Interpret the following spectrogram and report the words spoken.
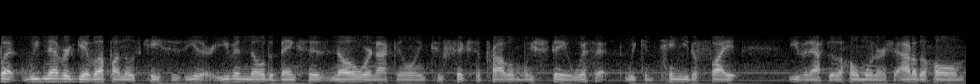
but we never give up on those cases either. Even though the bank says no, we're not going to fix the problem, we stay with it. We continue to fight even after the homeowner is out of the home.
